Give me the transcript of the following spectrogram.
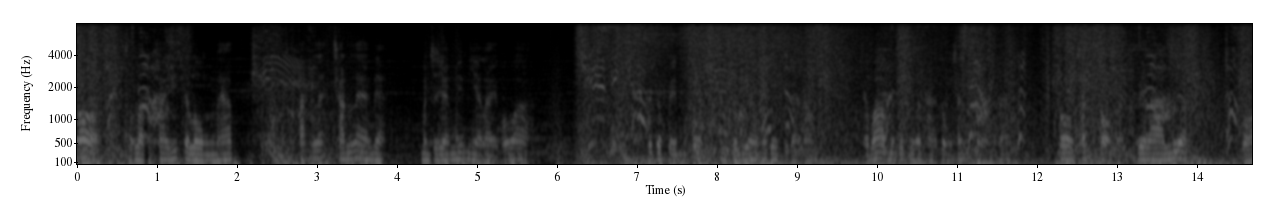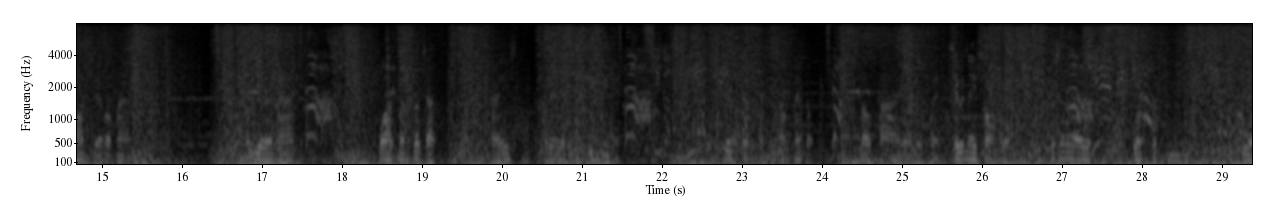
ก็สำหรับใครที่จะลงนะครับชั้นและชั้นแรกเนี่ยมันจะยังไม่มีอะไรเพราะว่าก็จะเป็นพวกอินเตอร์เรียลให้ด้วยอยู่แล้วเนาะ แต่ว่ามันจะมีปัญหาตรงชั้นสองนะก็ชั้นสองเวลาเลือกบอสเหลือประมาณไม่เยอะครับบอสมันก็จะใช้อะไเรียกว่ากิมมีคซึ่งมันอาจจะทำให้แบบเราตายเลยเหมือนในสองเลยเพราะฉะนั้นเราควรจะมีตัว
